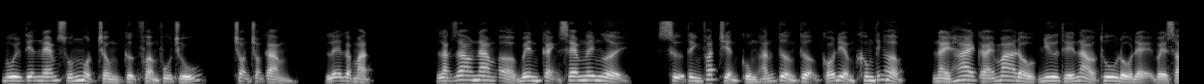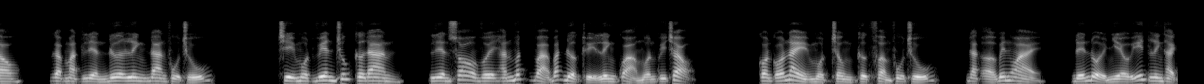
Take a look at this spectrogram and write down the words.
Bùi tiện ném xuống một chồng cực phẩm phụ chú, chọn chọn cảm, lễ gặp mặt. Lạc Giao Nam ở bên cạnh xem ngây người, sự tình phát triển cùng hắn tưởng tượng có điểm không thích hợp, này hai cái ma đầu như thế nào thu đồ đệ về sau, gặp mặt liền đưa linh đan phụ chú. Chỉ một viên trúc cơ đan, liền so với hắn vất vả bắt được thủy linh quả muốn quý trọng. Còn có này một chồng cực phẩm phụ chú, đặt ở bên ngoài, đến đổi nhiều ít linh thạch.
